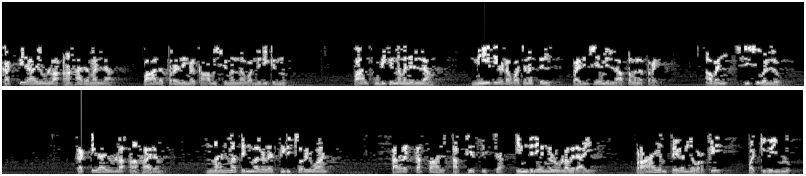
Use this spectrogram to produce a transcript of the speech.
കട്ടിയായുള്ള ആഹാരമല്ല പാലത്ര നിങ്ങൾക്ക് ആവശ്യമെന്ന് വന്നിരിക്കുന്നു. പാൽ കുടിക്കുന്നവനെല്ലാം നീതിയുടെ വചനത്തിൽ പരിചയമില്ലാത്തവനത്രേ അവൻ ശിശുവല്ലോ. കട്ടിയായുള്ള ആഹാരം നന്മ തിന്മകളെ തിരിച്ചറിയുവാൻ തഴക്കത്താൽ അഭ്യസിച്ച ഇന്ദ്രിയങ്ങളുള്ളവരായി പ്രായം തികഞ്ഞവർക്കേ പറ്റുകയുള്ളൂ.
